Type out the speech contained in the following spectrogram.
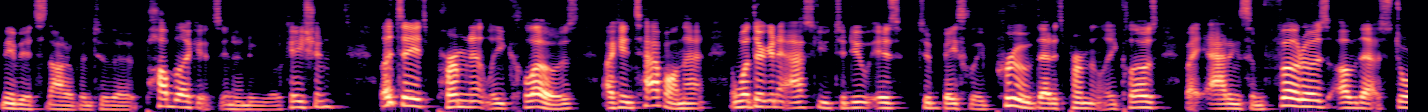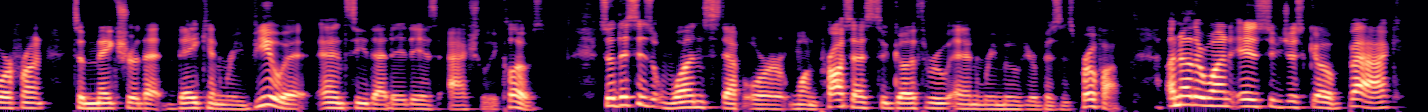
Maybe it's not open to the public, it's in a new location. Let's say it's permanently closed. I can tap on that. And what they're going to ask you to do is to basically prove that it's permanently closed by adding some photos of that storefront to make sure that they can review it and see that it is actually closed. So this is one step or one process to go through and remove your business profile. Another one is to just go back.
